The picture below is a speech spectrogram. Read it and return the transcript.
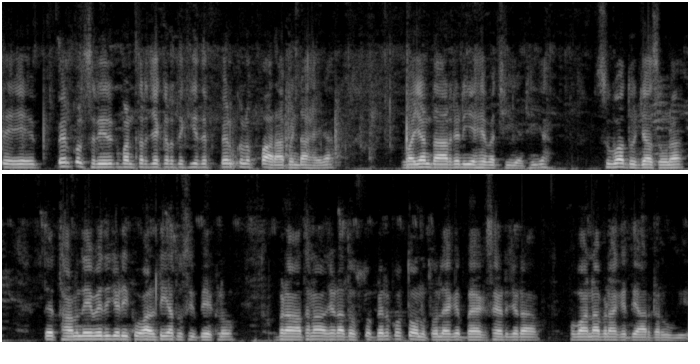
ਤੇ ਬਿਲਕੁਲ ਸਰੀਰਕ ਬਣਤਰ ਜੇਕਰ ਦੇਖੀਏ ਤੇ ਬਿਲਕੁਲ ਭਾਰਾ ਪਿੰਡਾ ਹੈਗਾ। ਵਜਨਦਾਰ ਜਿਹੜੀ ਇਹ ਬੱਚੀ ਹੈ ਠੀਕ ਆ? ਸੂਆ ਦੂਜਾ ਸੋਨਾ ਤੇ ਥਣ ਦੇਵੇ ਦੀ ਜਿਹੜੀ ਕੁਆਲਿਟੀ ਆ, ਤੁਸੀਂ ਦੇਖ ਲਓ। ਬਰਾਤ ਨਾਲ ਜਿਹੜਾ ਦੋਸਤੋ, ਬਿਲਕੁਲ ਧੁੰਨ ਤੋਂ ਲੈ ਕੇ ਬੈਕ ਸਾਈਡ ਜਿਹੜਾ ਹਵਾਨਾ ਬਣਾ ਕੇ ਤਿਆਰ ਕਰੂਗੀ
